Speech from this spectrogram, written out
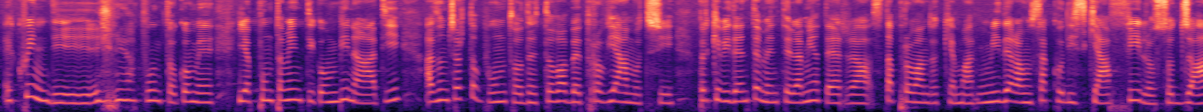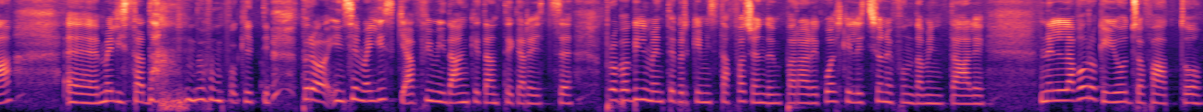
e quindi appunto come gli appuntamenti combinati ad un certo punto ho detto vabbè proviamoci perché evidentemente la mia terra sta provando a chiamarmi mi darà un sacco di schiaffi lo so già eh, me li sta dando un pochettino però insieme agli schiaffi mi dà anche tante carezze probabilmente perché mi sta facendo imparare qualche lezione fondamentale nel lavoro che io ho già fatto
